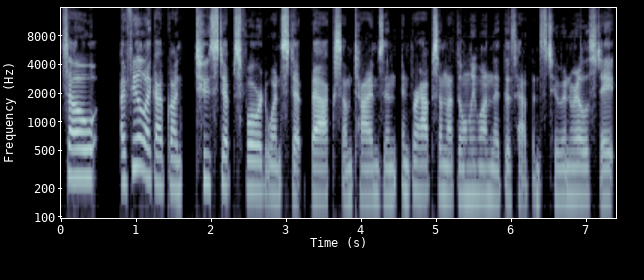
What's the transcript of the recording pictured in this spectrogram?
So I feel like I've gone two steps forward, one step back sometimes, and, and perhaps I'm not the only one that this happens to in real estate.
